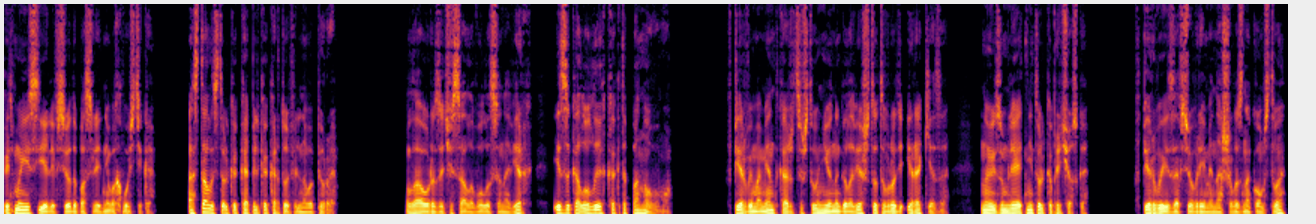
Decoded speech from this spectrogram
Хоть мы и съели все до последнего хвостика. Осталась только капелька картофельного пюре. Лаура зачесала волосы наверх и заколола их как-то по-новому. В первый момент кажется, что у нее на голове что-то вроде ирокеза, но изумляет не только прическа. Впервые за все время нашего знакомства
